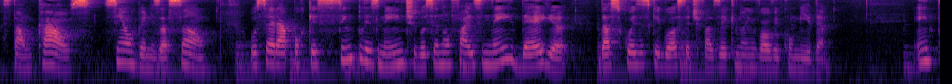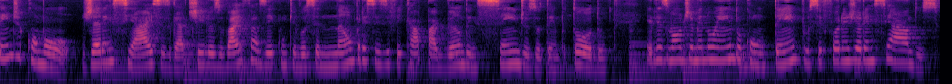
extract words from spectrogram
Está um caos? Sem organização? Ou será porque simplesmente você não faz nem ideia das coisas que gosta de fazer que não envolve comida. Entende como gerenciar esses gatilhos vai fazer com que você não precise ficar apagando incêndios o tempo todo? Eles vão diminuindo com o tempo se forem gerenciados.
